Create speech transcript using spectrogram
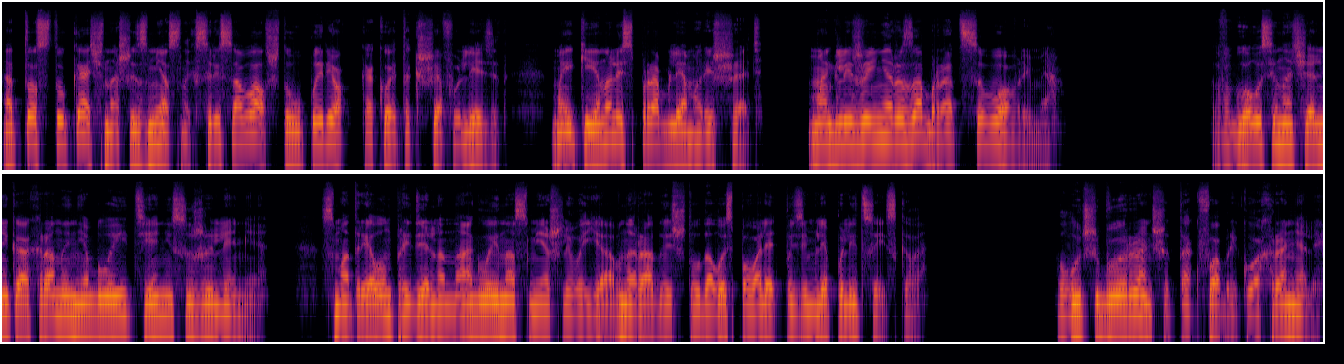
А то стукач наш из местных срисовал, что упырек какой-то к шефу лезет. Мы кинулись проблему решать. Могли же и не разобраться вовремя. В голосе начальника охраны не было и тени сожаления. Смотрел он предельно нагло и насмешливо, явно радуясь, что удалось повалять по земле полицейского. Лучше бы вы раньше так фабрику охраняли.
